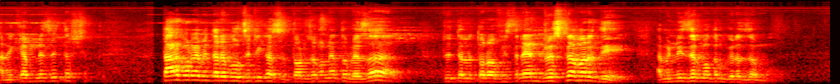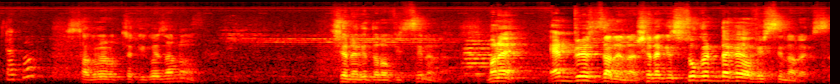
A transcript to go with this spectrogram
আমি কেমনে যাই তার সাথে? তারপরে আমি তারা বলছি ঠিক আছে তোর যখন এত ভেজা তুই তাহলে তোর অফিসের অ্যাড্রেসটা আমার দি আমি নিজের মতন করে যাব। তারপর? ছাগলের বাচ্চা কি করে জানো? সে নাকি তোর অফিস চিনে না। মানে অ্যাড্রেস জানে না সে নাকি চোখের দেখায় অফিস চিনা রাখছে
